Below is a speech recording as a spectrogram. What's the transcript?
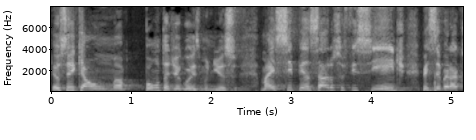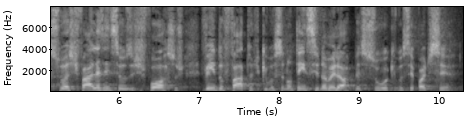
Eu sei que há uma ponta de egoísmo nisso, mas se pensar o suficiente, perceberá que suas falhas em seus esforços vêm do fato de que você não tem sido a melhor pessoa que você pode ser.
